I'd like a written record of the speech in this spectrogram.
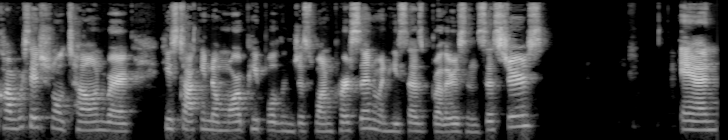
conversational tone where he's talking to more people than just one person when he says brothers and sisters. And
